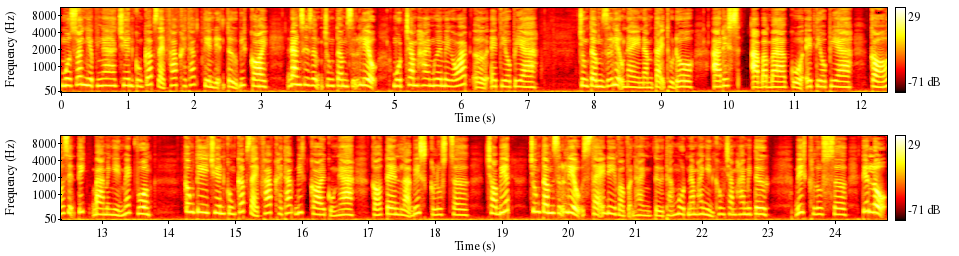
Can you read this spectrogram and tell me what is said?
Một doanh nghiệp Nga chuyên cung cấp giải pháp khai thác tiền điện tử Bitcoin đang xây dựng trung tâm dữ liệu 120 MW ở Ethiopia. Trung tâm dữ liệu này nằm tại thủ đô Addis Ababa của Ethiopia, có diện tích 30.000 m2. Công ty chuyên cung cấp giải pháp khai thác Bitcoin của Nga có tên là BitCluster cho biết trung tâm dữ liệu sẽ đi vào vận hành từ tháng 1 năm 2024. BitCluster tiết lộ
